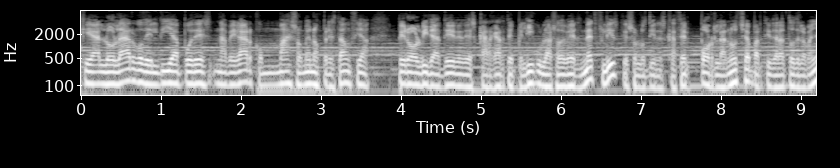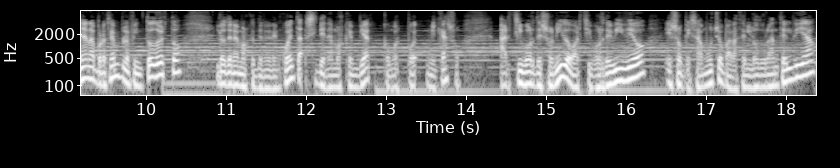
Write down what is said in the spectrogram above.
que a lo largo del día puedes navegar con más o menos prestancia, pero olvídate de descargarte películas o de ver Netflix, que eso lo tienes que hacer por la noche a partir de las 2 de la mañana, por ejemplo. En fin, todo esto lo tenemos que tener en cuenta. Si tenemos que enviar, como es mi caso, archivos de sonido o archivos de vídeo, eso pesa mucho para hacerlo durante el día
